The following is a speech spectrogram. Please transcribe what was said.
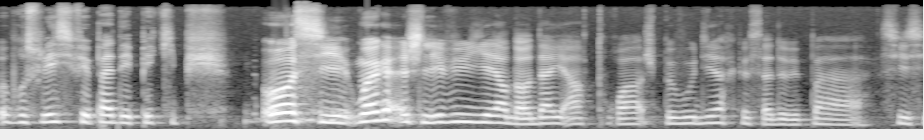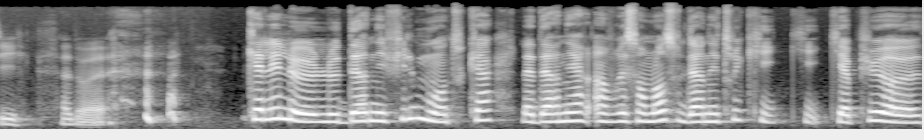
Oh, Bruce Willis il fait pas des qui puent. Oh si, moi je l'ai vu hier dans Die Hard 3. Je peux vous dire que ça devait pas. Si si, ça doit. quel est le, dernier film, ou en tout cas la dernière invraisemblance, ou le dernier truc qui, a pu euh,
